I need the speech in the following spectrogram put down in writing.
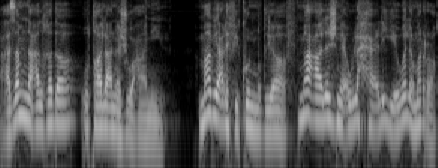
عزمنا على الغداء وطالعنا جوعانين. ما بيعرف يكون مضياف ما عالجني أو لح علي ولا مرة.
